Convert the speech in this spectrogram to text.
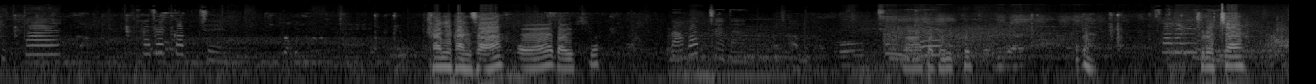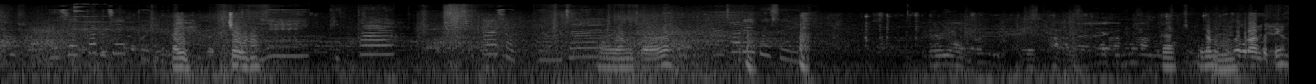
깃털 사제 껍질 변이 반사. 네, 나이스. 마법 차단 아, 자, 변이 풀. 서리 두루 짤. 무쇠 껍질 끝 에이, 이쪽으로. 네, 깃털 타속 아, 영절 영절. 서리 구슬 네, 이러면 구석으로 하는 띵.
